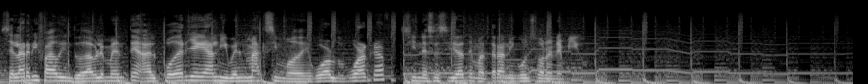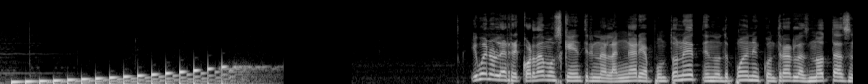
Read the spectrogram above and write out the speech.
se la ha rifado indudablemente al poder llegar al nivel máximo de World of Warcraft sin necesidad de matar a ningún solo enemigo. Y bueno, les recordamos que entren a langaria.net en donde pueden encontrar las notas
